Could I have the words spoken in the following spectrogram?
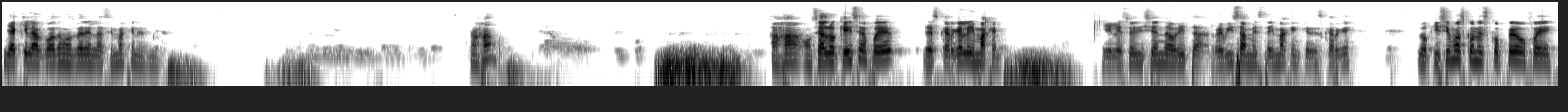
y aquí la podemos ver en las imágenes, mira. Ajá. Ajá, o sea, lo que hice fue descargué la imagen. Y le estoy diciendo ahorita, revísame esta imagen que descargué. Lo que hicimos con Scopeo fue,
